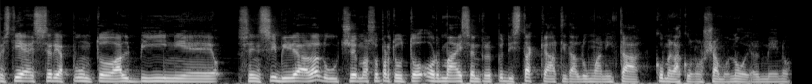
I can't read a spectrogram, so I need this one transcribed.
questi esseri appunto albini e sensibili alla luce, ma soprattutto ormai sempre più distaccati dall'umanità, come la conosciamo noi almeno.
